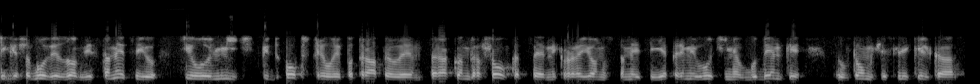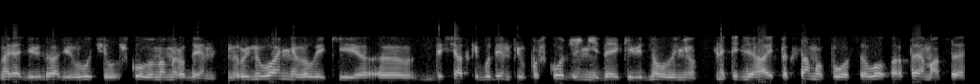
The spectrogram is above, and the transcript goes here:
Тільки що був зв'язок зі станицею цілу ніч під обстріли потрапили Ракондрашовка, це мікрорайон станиці. Є прямі влучення в будинки, в тому числі кілька снарядів від радіо влучили в школу номер один. Руйнування великі, е, десятки будинків пошкоджені, деякі відновленню не підлягають. Так само по село Артема, це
